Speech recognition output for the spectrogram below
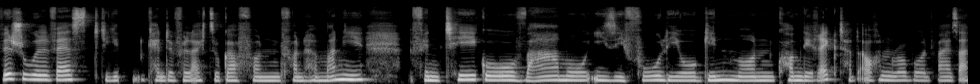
Visual West, die kennt ihr vielleicht sogar von, von Hermanni, Fintego, Vamo, Easyfolio, Ginmon, Comdirect hat auch einen Robo-Advisor.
